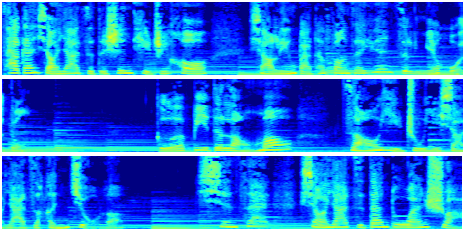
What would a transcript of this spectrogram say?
擦干小鸭子的身体之后，小玲把它放在院子里面活动。隔壁的老猫早已注意小鸭子很久了，现在小鸭子单独玩耍，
